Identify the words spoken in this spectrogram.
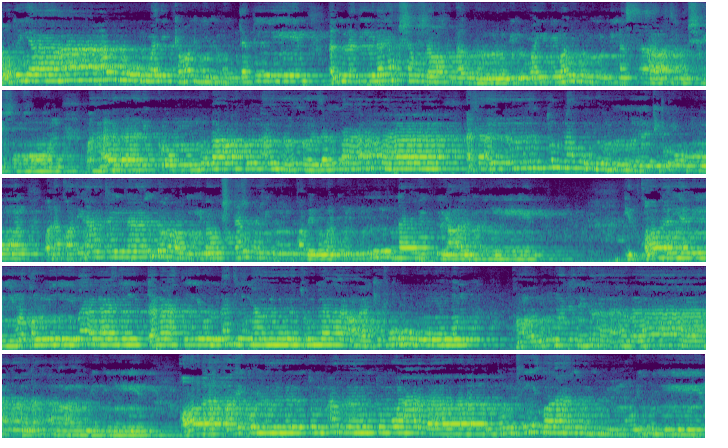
وضياء وذكرا للمتقين الذين يخشون ربهم بالغيب وهم من الساعة مشفقون وهذا ذكر مبارك أنزلناه. أفأنتم له منكرون؟ ولقد آتينا إبراهيم رشده من قبل وكنا به عالمين إذ قال لأبيه وقومه ما هذه التماثيل التي أنتم لها عاكفون؟ قالوا وجدنا آباءنا لها عابدين قال لقد كنتم أنتم وآباؤكم في ضلال مبين.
